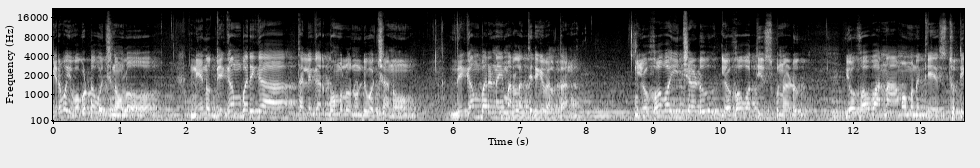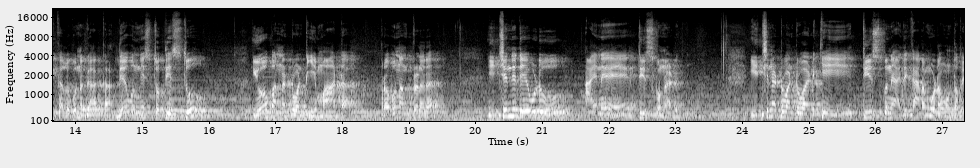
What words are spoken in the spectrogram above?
ఇరవై ఒకటో వచనంలో నేను దిగంబరిగా తల్లి గర్భములో నుండి వచ్చాను దిగంబరినై మరల తిరిగి వెళ్తాను. యహోవా ఇచ్చాడు యహోవా తీసుకున్నాడు యహోవా నామమునకే స్థుతి కలుగునుగాక. దేవుణ్ణి స్థుతిస్తూ యోబు అన్నటువంటి ఈ మాట ప్రభునంతులరా ఇచ్చింది దేవుడు ఆయనే తీసుకున్నాడు. ఇచ్చినటువంటి వాడికి తీసుకునే అధికారం కూడా ఉంటుంది.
